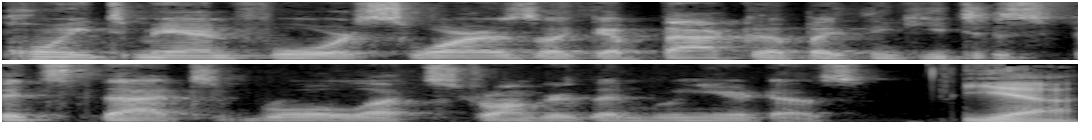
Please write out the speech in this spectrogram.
point man for Suarez, like a backup, I think he just fits that role a lot stronger than Munir does. Yeah.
